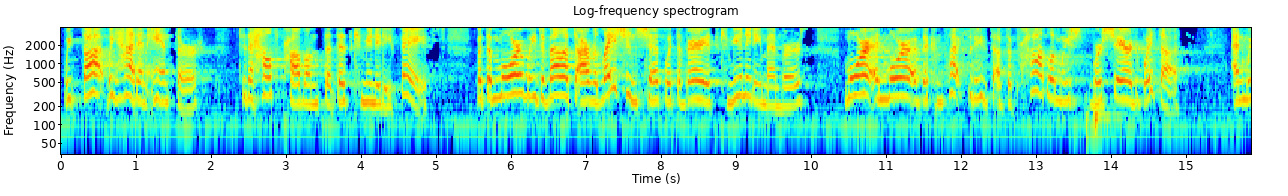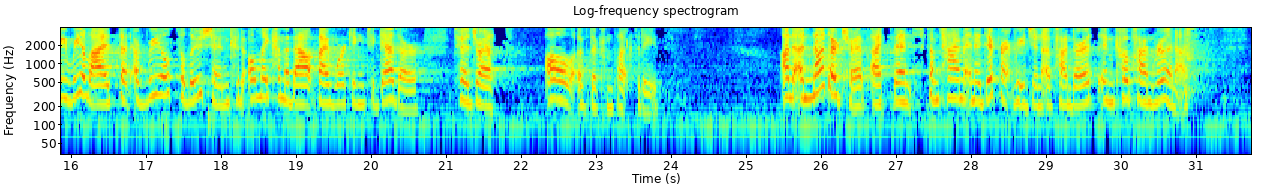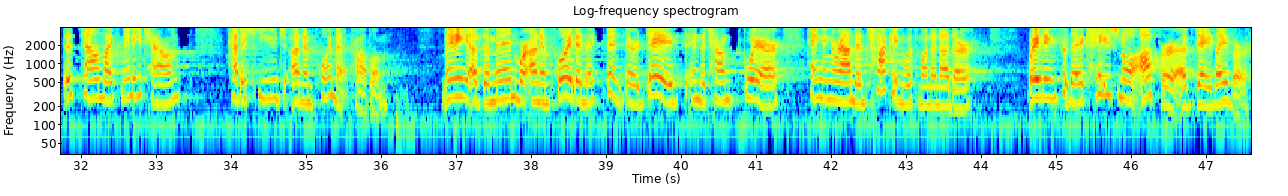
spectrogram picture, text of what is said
We thought we had an answer to the health problems that this community faced, but the more we developed our relationship with the various community members, more and more of the complexities of the problem we sh- were shared with us, and we realized that a real solution could only come about by working together to address all of the complexities. On another trip, I spent some time in a different region of Honduras in Copan Ruinas. This town, like many towns, had a huge unemployment problem. Many of the men were unemployed and they spent their days in the town square hanging around and talking with one another, waiting for the occasional offer of day labor.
